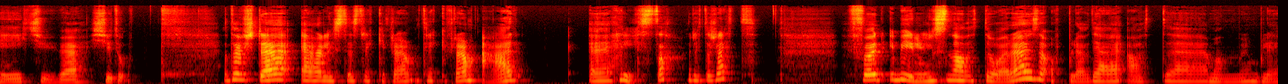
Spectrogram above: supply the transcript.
i 2022. Det første jeg har lyst til å fram, trekke fram er eh, helsa, rett og slett. For i begynnelsen av dette året så opplevde jeg at eh, mannen min ble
